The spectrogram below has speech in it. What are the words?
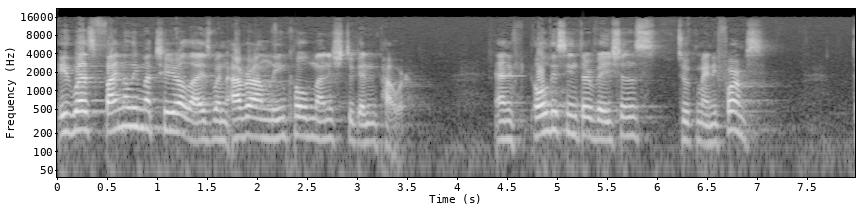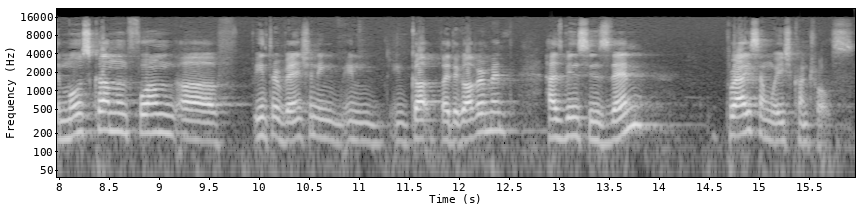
It was finally materialized when Abraham Lincoln managed to get in power. And all these interventions took many forms. The most common form of intervention in, in, in by the government has been since then price and wage controls.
